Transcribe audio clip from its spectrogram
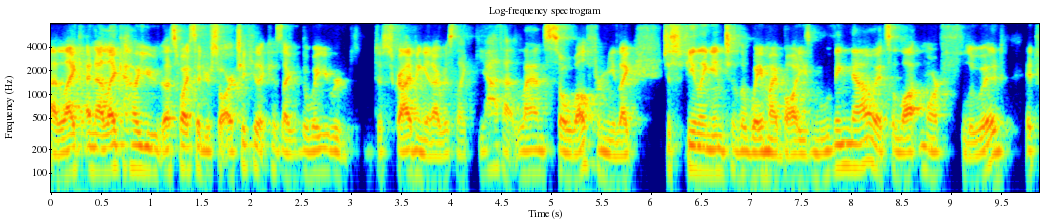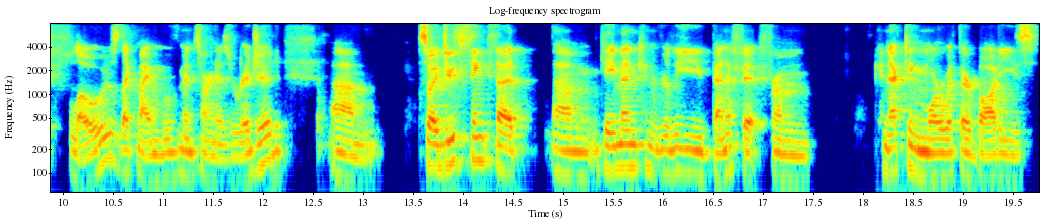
i like and i like how you that's why i said you're so articulate because like the way you were describing it i was like yeah that lands so well for me. Like just feeling into the way my body's moving now it's a lot more fluid. It flows like my movements aren't as rigid. Um, so I do think that um, gay men can really benefit from connecting more with their bodies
